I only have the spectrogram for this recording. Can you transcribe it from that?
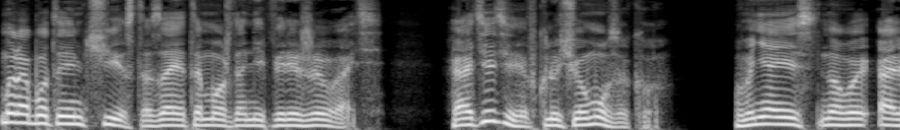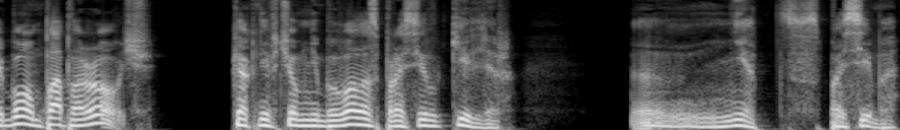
Мы работаем чисто, за это можно не переживать. Хотите, включу музыку? У меня есть новый альбом «Папа Роуч». Как ни в чем не бывало, спросил киллер. «Э, «Нет, спасибо.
